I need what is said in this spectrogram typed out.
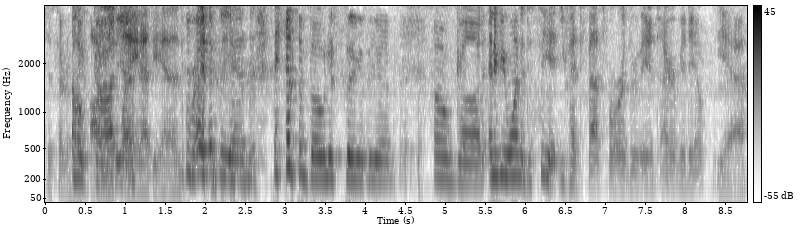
just sort of Oh, like auto God, playing yes. at the end. right at the end. They had the bonus thing at the end. Oh god. And if you wanted to see it, you had to fast forward through the entire video. Yeah.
